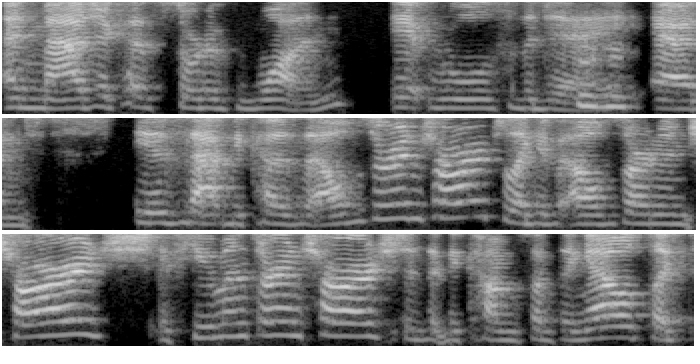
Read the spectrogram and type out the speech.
And magic has sort of won. It rules the day. Mhm. and is that because elves are in charge? Like if elves aren't in charge if humans are in charge does it become something else? Like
